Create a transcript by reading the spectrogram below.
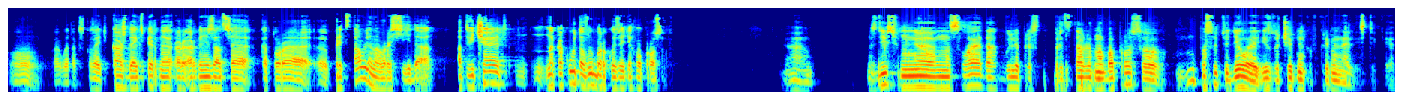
как бы так сказать, каждая экспертная организация, которая э, представлена в России, да, отвечает на какую-то выборку из этих вопросов? Э, здесь у меня на слайдах были представлены вопросы, ну, по сути дела, из учебников криминалистики.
